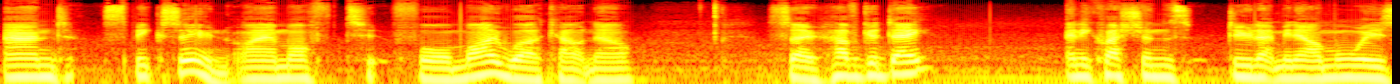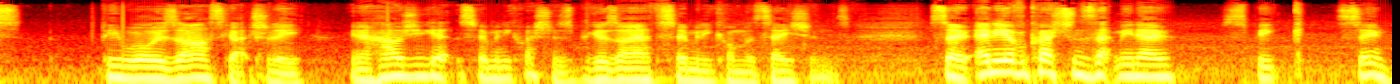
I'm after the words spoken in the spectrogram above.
and speak soon. I am off to, for my workout now. So have a good day. Any questions, do let me know. I'm always people always ask actually, you know, how do you get so many questions? Because I have so many conversations. So, any other questions, let me know. Speak soon.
